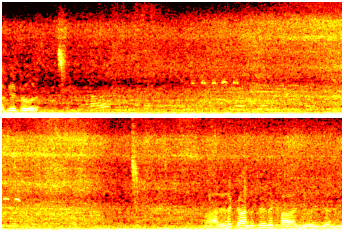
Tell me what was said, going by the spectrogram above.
ਅੱਗੇ ਟੋਰ ਮਾਰੇ ਤਾਂ ਕੰਨ ਤੇ ਤੇ ਖਾ ਜੀ ਹੋਈ ਜਾਂਦੀ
